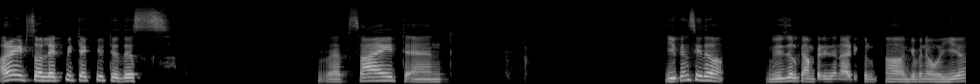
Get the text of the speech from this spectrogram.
Alright, so let me take you to this website and you can see the visual comparison article uh, given over here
